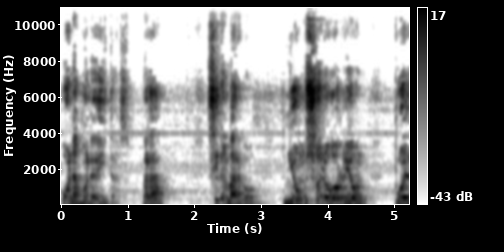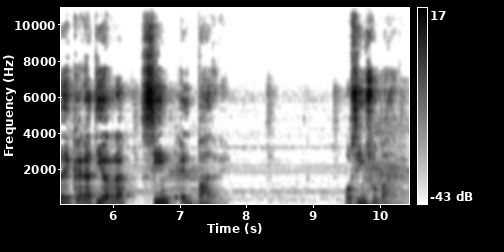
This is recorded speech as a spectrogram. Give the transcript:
Unas moneditas, ¿verdad? Sin embargo, ni un solo gorrión puede caer a tierra sin el Padre o sin su Padre.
